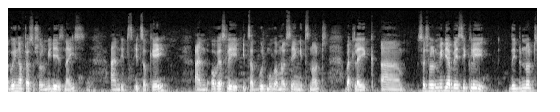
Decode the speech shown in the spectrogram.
going after social media is nice and it's it's okay. And obviously it's a good move. I'm not saying it's not. But like um social media basically they do not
